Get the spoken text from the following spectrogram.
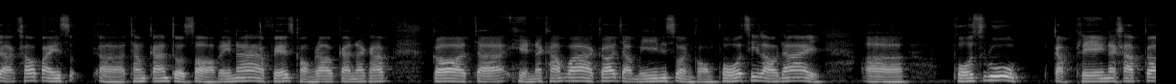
จะเข้าไปอ่อทำการตรวจสอบในหน้าเฟซของเรากันนะครับ ก็จะเห็นนะครับว่าก็จะมีในส่วนของโพสต์ที่เราได้อ่อโพสต์รูป กับเพลงนะครับ ก็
